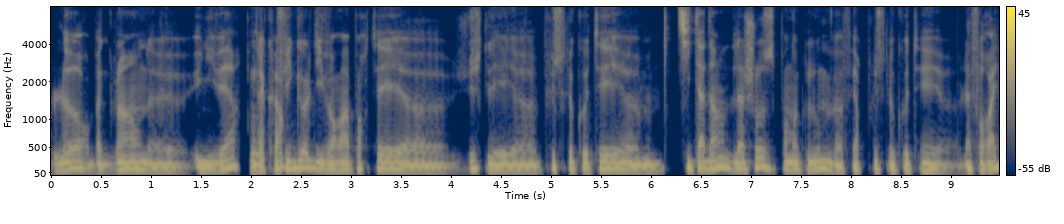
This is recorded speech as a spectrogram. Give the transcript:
lore, background, univers. D'accord. Trophy Gold, il va apporter euh, juste les, euh, plus le côté euh, citadin de la chose, pendant que Loom va faire plus le côté la forêt.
